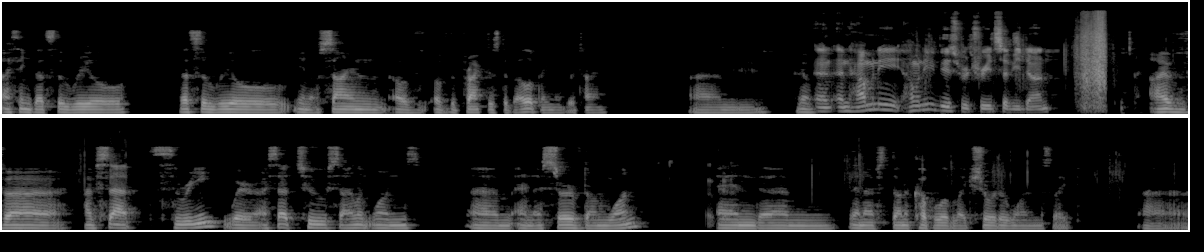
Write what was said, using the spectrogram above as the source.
i think that's the real that's the real you know sign of of the practice developing over time um, yeah. And and how many how many of these retreats have you done? I've uh, I've sat three where I sat two silent ones, um, and I served on one, Okay. and um, then I've done a couple of like shorter ones, like uh,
